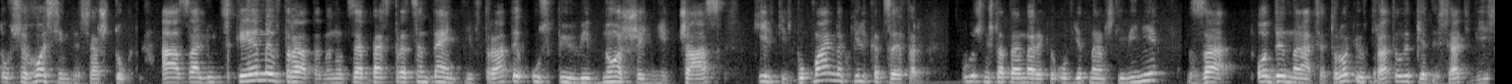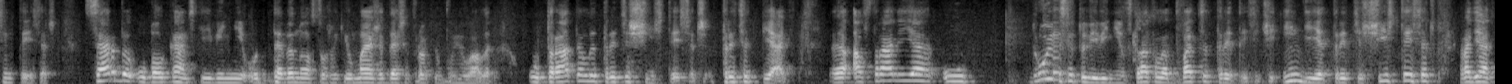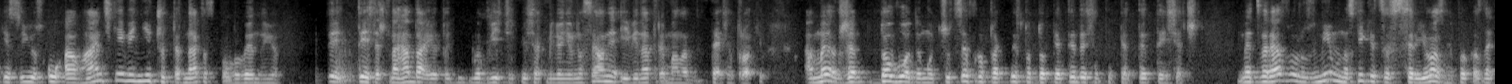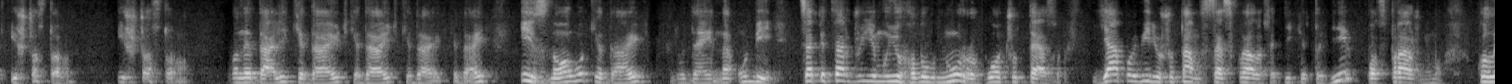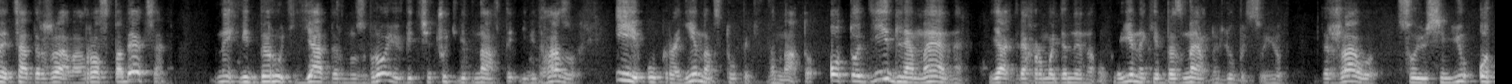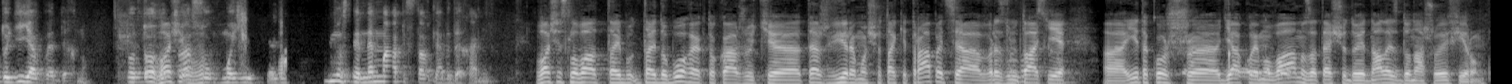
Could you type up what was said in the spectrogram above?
то всього 70 штук. А за людськими втратами, ну це безпрецедентні втрати у співвідношенні час, кількість, буквально кілька цифр. Сполучені Штати Америки у В'єтнамській війні за 11 років втратили 58 тисяч. Серби у Балканській війні у 90 років, майже 10 років воювали, втратили 36 тисяч, 35. Е, Австралія у Другій світовій війні втратила 23 тисячі, Індія 36 тисяч, Радянський Союз у афганській війні 14,5 ти- тисяч. Нагадаю, тоді було 250 мільйонів населення, і війна тримала 10 років. А ми вже доводимо цю цифру практично до 55 тисяч. Ми тверезо розуміємо, наскільки це серйозний показник. І що з того? І що з того? Вони далі кидають, кидають, кидають, кидають і знову кидають людей на убій. Це підтверджує мою головну робочу тезу. Я повірю, що там все склалося тільки тоді, по-справжньому, коли ця держава розпадеться, в них відберуть ядерну зброю, відсічуть від нафти і від газу, і Україна вступить в НАТО. От тоді для мене, як для громадянина України, який безмежно любить свою державу, свою сім'ю, от тоді я видихну. До того Ваші- часу в моїй нема підстав для видихання. Ваші слова та й та й до Бога, як то кажуть, е, теж віримо, що так і трапиться в результаті. Е, І також е, дякуємо вам за те, що доєднались до нашого ефіру.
